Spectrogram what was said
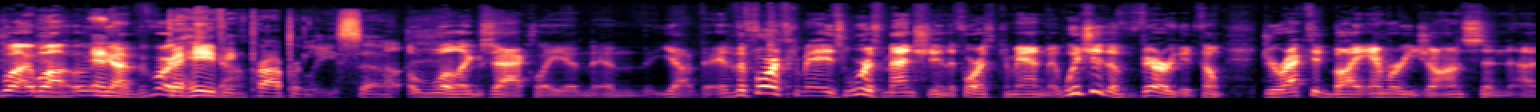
well, well and, yeah, and fourth, behaving yeah. properly. So uh, well, exactly, and and yeah, the, the fourth commandment. It's worth mentioning the fourth commandment, which is a very good film, directed by Emory Johnson. Uh,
